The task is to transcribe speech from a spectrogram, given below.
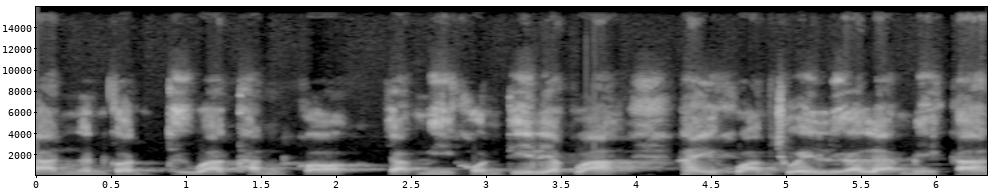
การเงินก็ถือว่าท่านก็จะมีคนที่เรียกว่าให้ความช่วยเหลือและมีการ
